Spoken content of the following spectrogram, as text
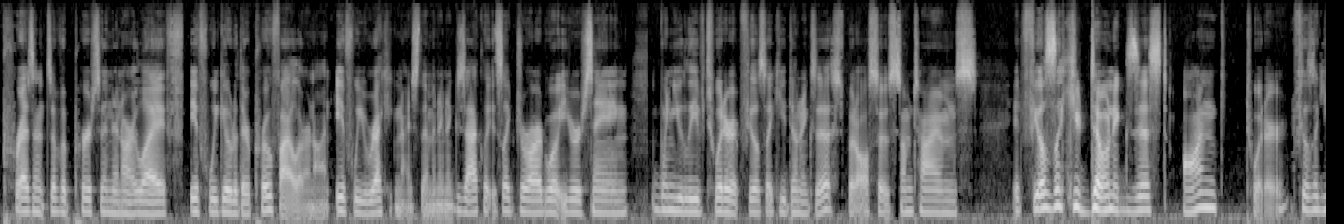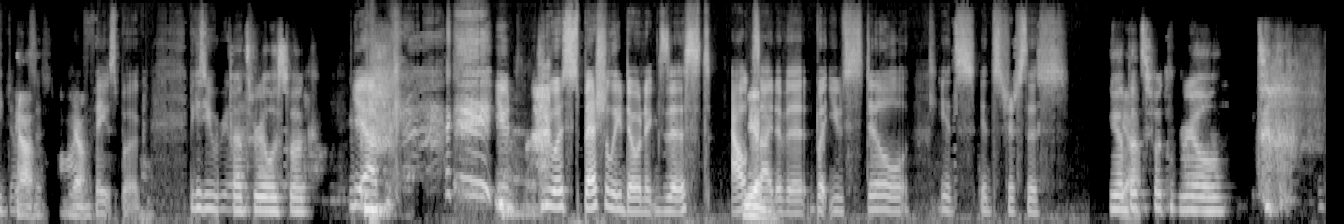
presence of a person in our life if we go to their profile or not, if we recognize them. And exactly, it's like Gerard, what you were saying. When you leave Twitter, it feels like you don't exist, but also sometimes it feels like you don't exist on Twitter. It feels like you don't yeah, exist on yeah. Facebook because you realize that's realistic. Yeah, you you especially don't exist outside yeah. of it, but you still it's it's just this. Yeah, that's fucking real.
